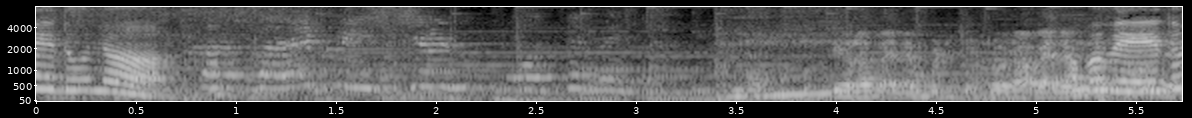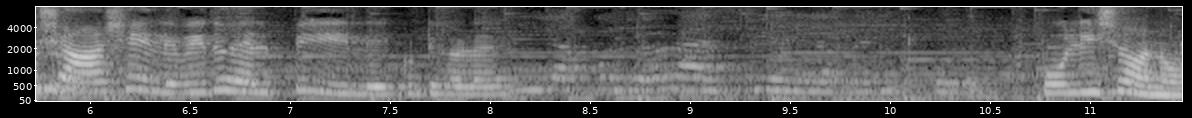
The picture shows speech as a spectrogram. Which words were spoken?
വേദൂനോ. അപ്പൊ വേദു ശാശയില്ലേ? വേദു ഹെൽപ്പ് ചെയ്യില്ലേ കുട്ടികളെ? പോലീഷാണോ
